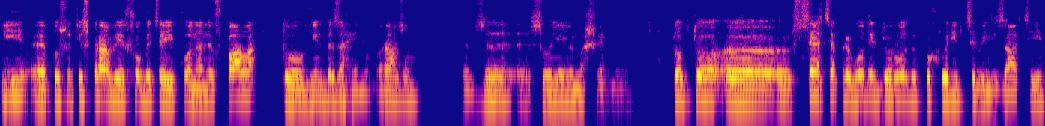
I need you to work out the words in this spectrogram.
І, е, по суті, справи, якщо б ця ікона не впала, то він би загинув разом з е, своєю машиною. Тобто е, все це приводить до розвитку хворіб цивілізації,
